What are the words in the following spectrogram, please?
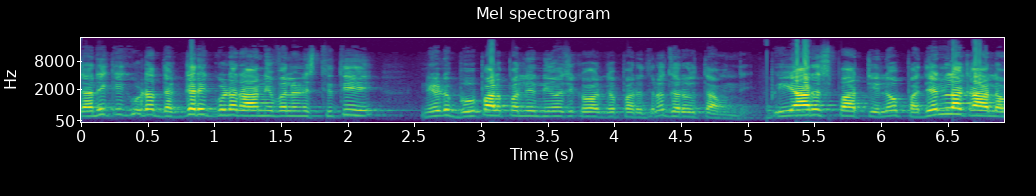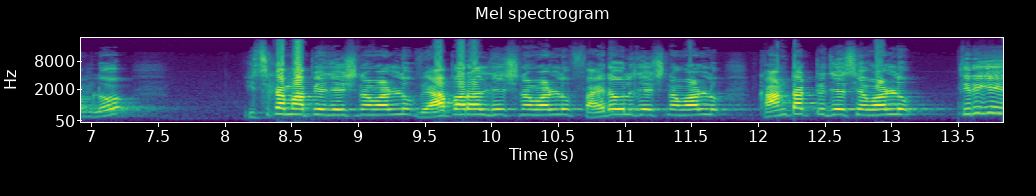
దరికి కూడా దగ్గరికి కూడా రానివ్వలేని స్థితి నేడు భూపాలపల్లి నియోజకవర్గ పరిధిలో జరుగుతూ ఉంది. బీఆర్ఎస్ పార్టీలో పదేళ్ళ కాలంలో ఇసుక మాఫియా చేసిన వాళ్ళు వ్యాపారాలు చేసిన వాళ్ళు ఫైరవులు చేసిన వాళ్ళు కాంటాక్ట్ చేసేవాళ్ళు తిరిగి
